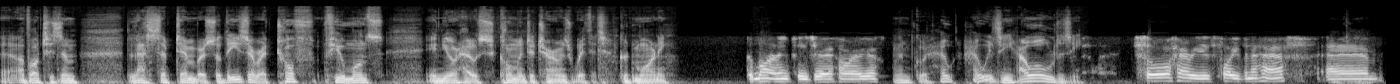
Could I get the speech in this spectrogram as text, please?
uh, of autism last September, so these are a tough few months in your house coming to terms with it. Good morning. Good morning, PJ. How are you? I'm good. How how is he? How old is he? So Harry is five and a half. Um,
